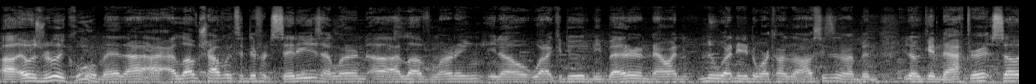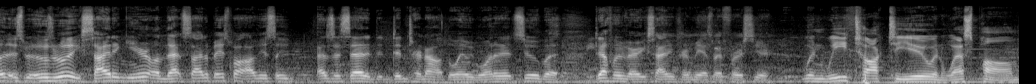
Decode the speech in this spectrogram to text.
uh, it was really cool, man. I, I, love traveling to different cities. I learned, uh, I love learning, you know, what I could do to be better, and now I knew what I needed to work on in the offseason, and I've been, you know, getting after it. So it was really exciting year on that side of baseball. Obviously, as I said, it didn't turn out the way we wanted it to, but definitely very exciting for me as my first year. when we talked to you in West Palm,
